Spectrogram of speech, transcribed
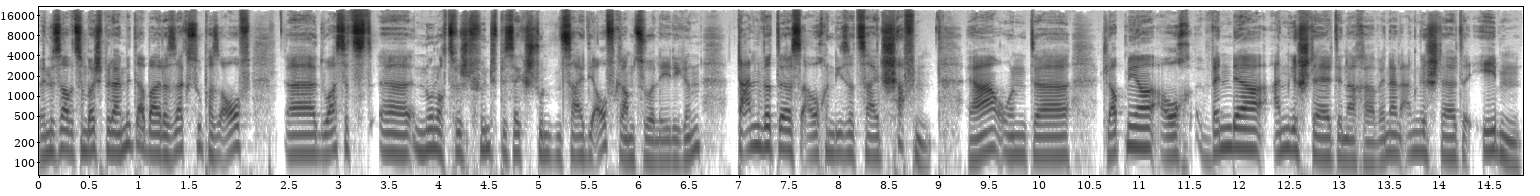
Wenn du es aber zum Beispiel deinem Mitarbeiter sagst, du pass auf, äh, du hast jetzt äh, nur noch zwischen fünf bis sechs Stunden Zeit, die Aufgaben zu erledigen, dann wird er es auch in dieser Zeit schaffen. Ja, und äh, glaub mir, auch wenn der Angestellte nachher, wenn ein Angestellter eben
